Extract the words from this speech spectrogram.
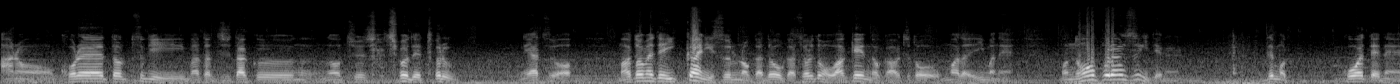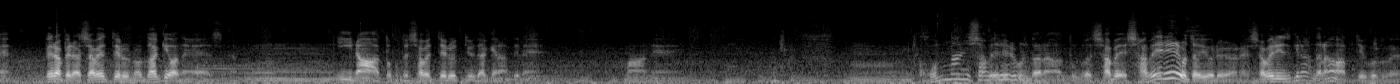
あのこれと次また自宅の駐車場で撮るやつをまとめて1回にするのかどうかそれとも分けるのかはちょっとまだ今ねもうノープランすぎてね。でもこうやってねペラペラ喋ってるのだけはねいいなと思って喋ってるっていうだけなんでね。まあね。うんこんなに喋れるんだなとか喋喋れるというよりはね喋り好きなんだなっていうことでね。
